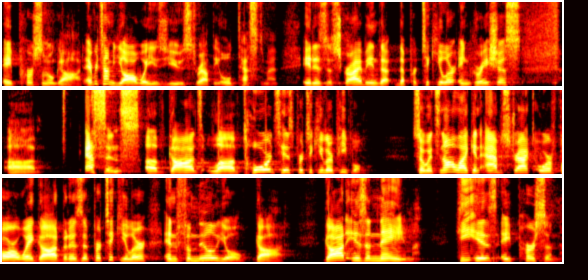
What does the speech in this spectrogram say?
a personal God. Every time Yahweh is used throughout the Old Testament, it is describing the, the particular and gracious. Uh, essence of God's love towards his particular people. So it's not like an abstract or faraway God, but is a particular and familial God. God is a name, He is a person.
